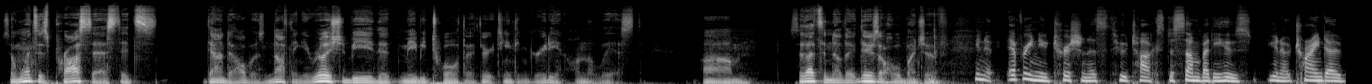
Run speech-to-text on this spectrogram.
So once it's processed, it's down to almost nothing. It really should be the maybe 12th or 13th ingredient on the list. Um, so that's another. There's a whole bunch of You know, every nutritionist who talks to somebody who's, you know, trying to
